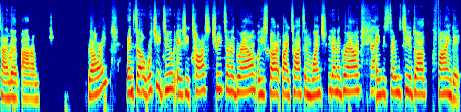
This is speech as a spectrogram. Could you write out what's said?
kind of um, going. And so what you do is you toss treats on the ground, or you start by tossing one treat on the ground, and you say to your dog, "Find it."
